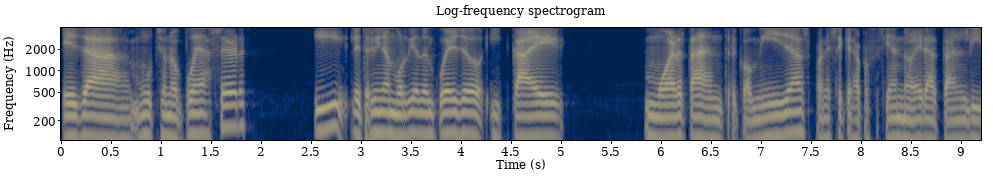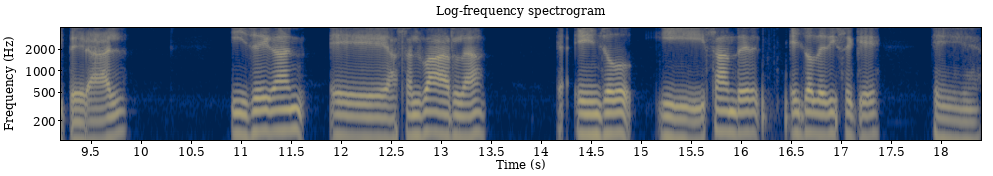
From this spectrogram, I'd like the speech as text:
ella mucho no puede hacer y le termina mordiendo el cuello y cae muerta entre comillas. Parece que la profecía no era tan literal. Y llegan eh, a salvarla Angel y Sander, Angel le dice que eh,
